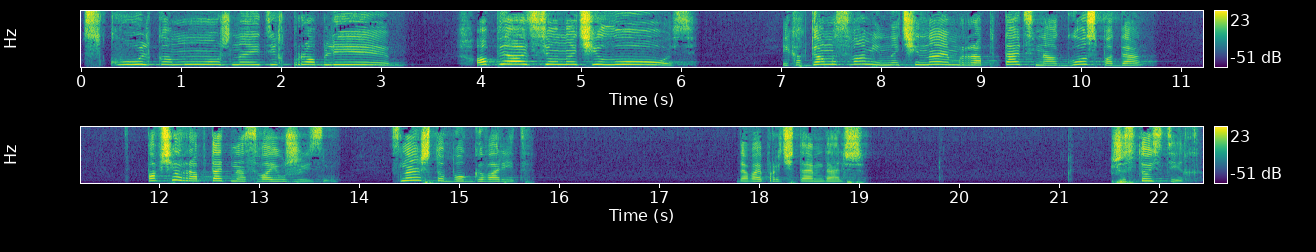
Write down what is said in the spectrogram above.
сколько можно этих проблем? Опять все началось. И когда мы с вами начинаем роптать на Господа, вообще роптать на свою жизнь, знаешь, что Бог говорит? Давай прочитаем дальше. Шестой стих.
